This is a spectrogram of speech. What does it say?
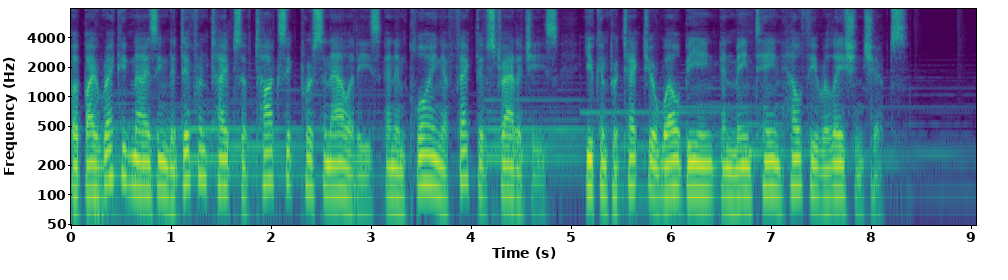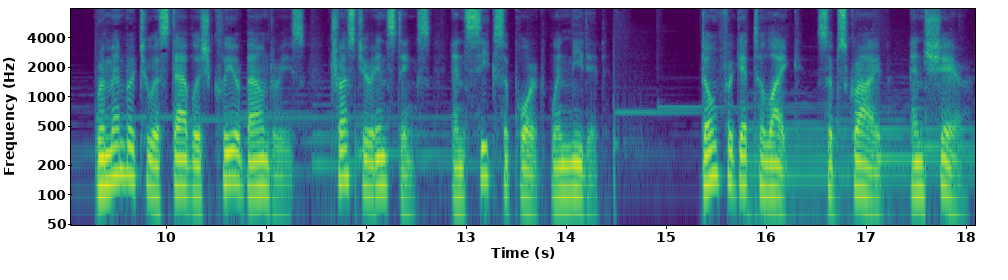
but by recognizing the different types of toxic personalities and employing effective strategies, you can protect your well-being and maintain healthy relationships. Remember to establish clear boundaries, trust your instincts, and seek support when needed. Don't forget to like, subscribe, and share.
